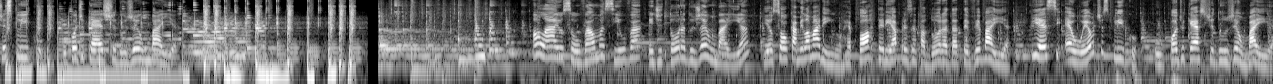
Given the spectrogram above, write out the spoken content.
Te Explico, o podcast do G1 Bahia. Olá, eu sou Valma Silva, editora do G1 Bahia. E eu sou Camila Marinho, repórter e apresentadora da TV Bahia. E esse é o Eu Te Explico, o podcast do G1 Bahia.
